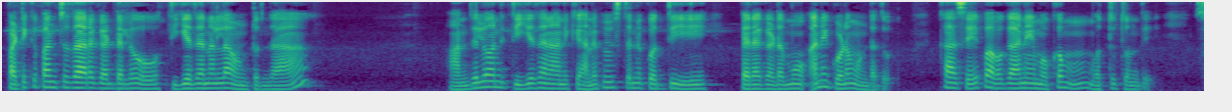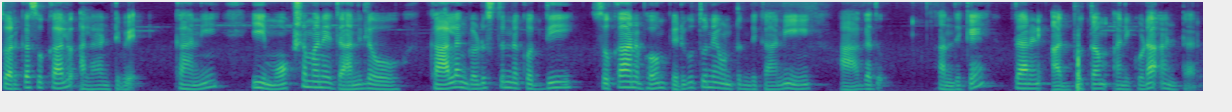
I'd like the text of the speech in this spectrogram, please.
పటిక పంచదార గడ్డలో తీయదనంలా ఉంటుందా? అందులోని తీయదనానికి అనుభవిస్తున్న కొద్దీ పెరగడము అనే గుణం ఉండదు. కాసేపు అవగానే ముఖం మొత్తుతుంది. స్వర్గసుఖాలు అలాంటివే. కానీ ఈ మోక్షం అనే దానిలో కాలం గడుస్తున్న కొద్దీ సుఖానుభవం పెరుగుతూనే ఉంటుంది కానీ ఆగదు. అందుకే దానిని అద్భుతం అని కూడా అంటారు.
